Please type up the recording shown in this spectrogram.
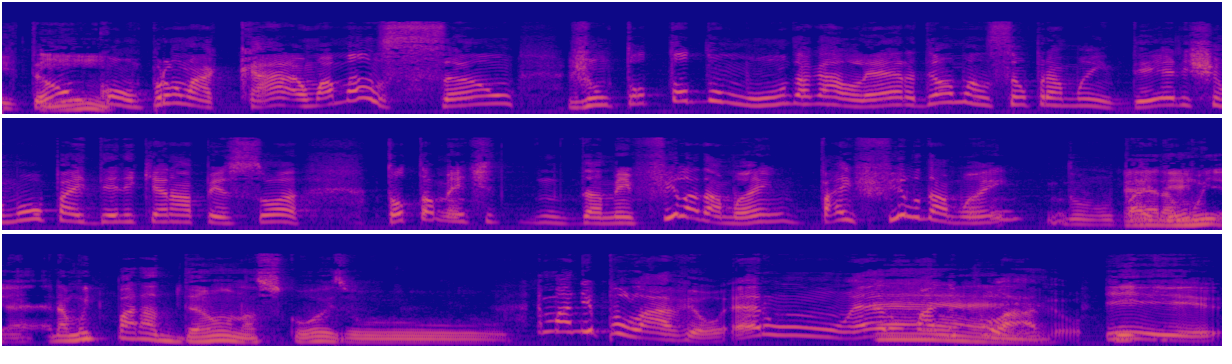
Então Sim. comprou uma casa, uma mansão, juntou todo mundo, a galera, deu uma mansão pra mãe dele, chamou o pai dele, que era uma pessoa totalmente também fila da mãe, pai filho da mãe do pai era dele. Muito, era muito paradão nas coisas. O... É manipulável, era um, era é... um manipulável. E... e...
